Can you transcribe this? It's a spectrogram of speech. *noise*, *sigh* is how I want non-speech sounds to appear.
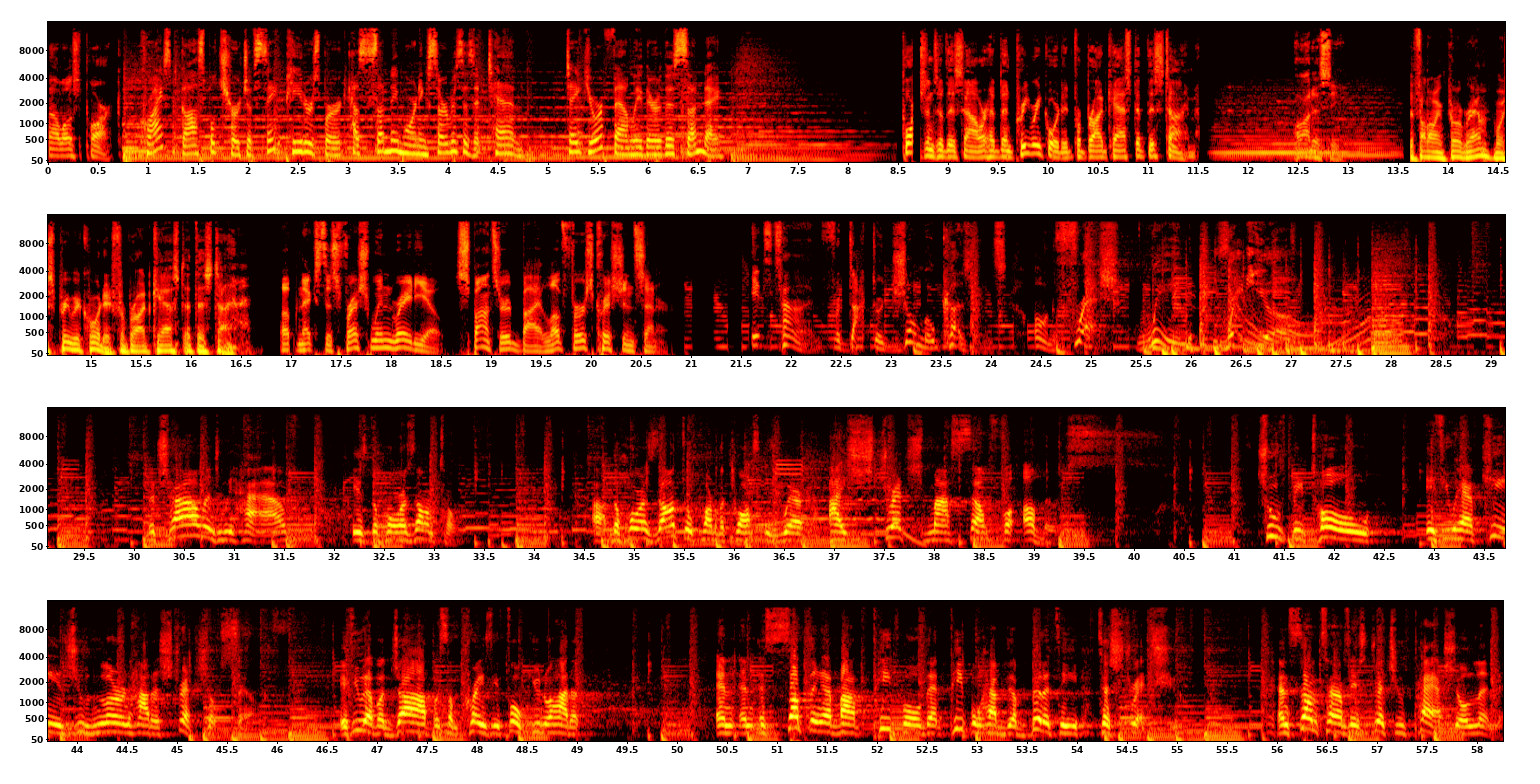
Mellows Park. Christ Gospel Church of St. Petersburg has Sunday morning services at 10. Take your family there this Sunday. Portions of this hour have been pre recorded for broadcast at this time. Odyssey. The following program was pre recorded for broadcast at this time. Up next is Fresh Wind Radio, sponsored by Love First Christian Center. It's time for Dr. Jomo Cousins on Fresh Wind Radio. The challenge we have is the horizontal. Uh, the horizontal part of the cross is where I stretch myself for others. Truth be told, if you have kids, you learn how to stretch yourself. If you have a job with some crazy folk, you know how to. And, and it's something about people that people have the ability to stretch you. And sometimes they stretch you past your limit.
